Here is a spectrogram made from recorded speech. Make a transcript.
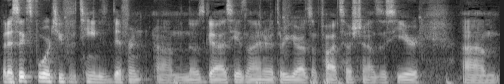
But at 6'4", 215, he's different um, than those guys. He has 903 yards and five touchdowns this year. Um,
